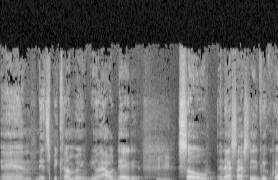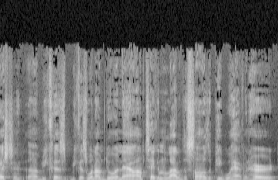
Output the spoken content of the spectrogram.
and it's becoming you know outdated. So, and that's actually a good question uh, because because what I'm doing now, I'm taking a lot of the songs that people haven't heard,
